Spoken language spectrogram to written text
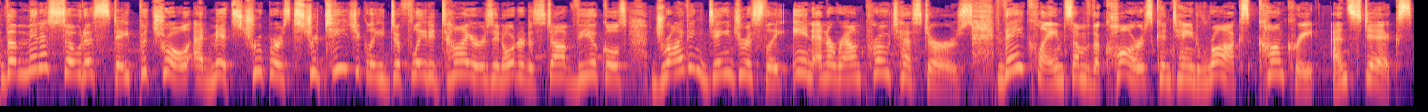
The Minnesota State Patrol admits troopers strategically deflated tires in order to stop vehicles driving dangerously in and around protesters. They claim some of the cars contained rocks, concrete, and sticks.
